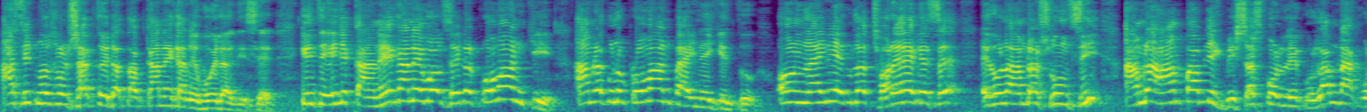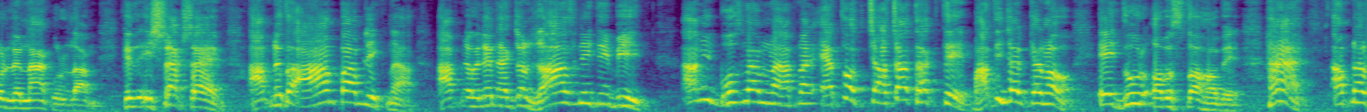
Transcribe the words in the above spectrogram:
আসিফ নজরুল সাহেব তো এটা তার কানে কানে বইলা দিছে। কিন্তু এই যে কানে কানে বলছে, এটার প্রমাণ কি? আমরা কোনো প্রমাণ পাই নাই কিন্তু। অনলাইনে এগুলো ছড়ায় গেছে, এগুলো আমরা শুনছি। আমরা আম পাবলিক বিশ্বাস করলে করলাম, না করলে না করলাম। কিন্তু ইশরাক সাহেব, আপনি তো আম পাবলিক না। আপনি হইলেন একজন রাজনীতিবিদ। আমি বুঝলাম না আপনার এত চাচা থাকতে ভাতিজার কেন এই দূর অবস্থা হবে? হ্যাঁ আপনার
